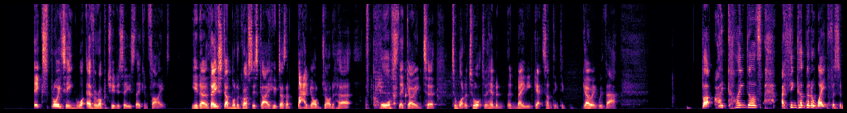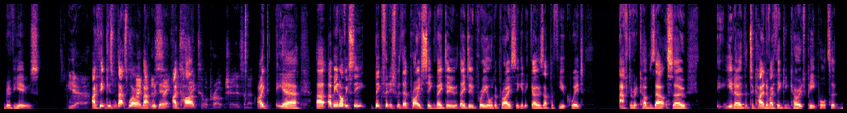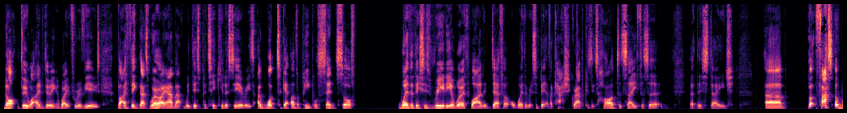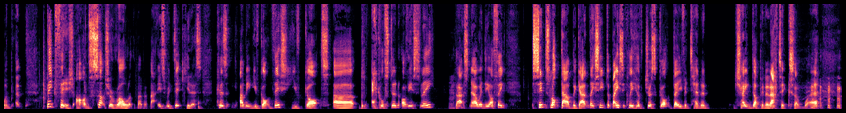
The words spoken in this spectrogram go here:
exploiting whatever opportunities they can find. You know, they've stumbled across this guy who does a bang on John Hurt. Of course, they're going to to want to talk to him and, and maybe get something to going with that. But I'm kind of, I think I'm going to wait for some reviews. Yeah, I think is that's where I'm at with it. I can't. to approach it, isn't it? I yeah. Uh, I mean, obviously, Big Finish with their pricing, they do they do pre-order pricing, and it goes up a few quid after it comes out. So, you know, to kind of I think encourage people to not do what I'm doing and wait for reviews. But I think that's where I am at with this particular series. I want to get other people's sense of whether this is really a worthwhile endeavor or whether it's a bit of a cash grab because it's hard to say for certain at this stage. Um, but fast, uh, uh, big finish are on such a roll at the moment, Matt. It's ridiculous because I mean, you've got this, you've got uh, Eccleston, obviously. That's now in the offing. Since lockdown began, they seem to basically have just got David Tennant chained up in an attic somewhere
